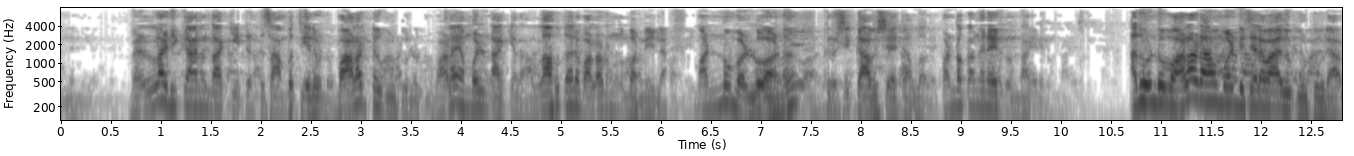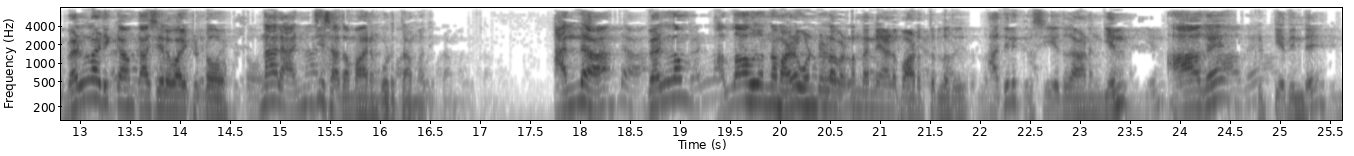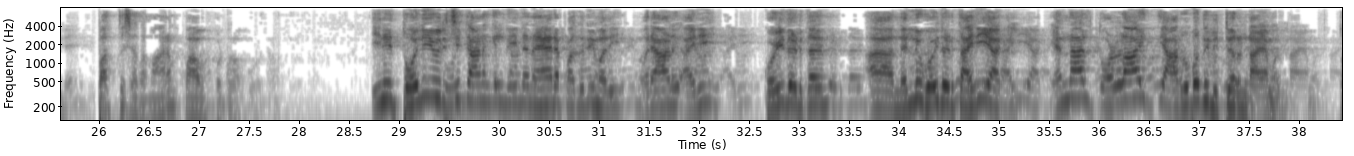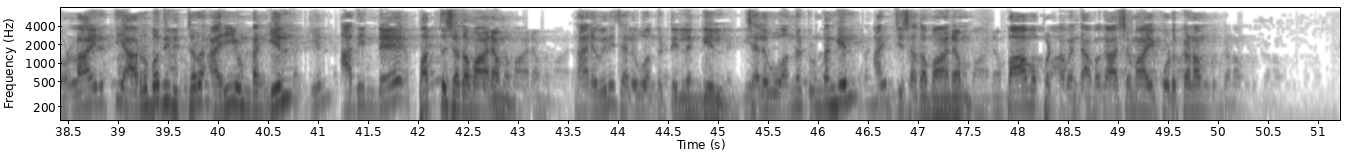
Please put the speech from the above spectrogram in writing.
വെള്ളം അടിക്കാൻ ഉണ്ടാക്കിയിട്ടുണ്ട് സാമ്പത്തിക ഇലവുണ്ട്. വളട്ട് കൂട്ടൂലുണ്ട് വള നമ്മൾ ഉണ്ടാക്കിയത്. അള്ളാഹു താല പറഞ്ഞില്ല. മണ്ണും വെള്ളവുമാണ് കൃഷിക്ക് ആവശ്യമായിട്ട് ഉള്ളത്. പണ്ടൊക്കെ അങ്ങനെയായിരുന്നു ഉണ്ടാക്കിയത്. അതുകൊണ്ട് വളടാൻ വേണ്ടി ചെലവായത് കൂട്ടൂല. വെള്ളടിക്കാൻ കാശ് ചെലവായിട്ടുണ്ടോ? എന്നാൽ അഞ്ച് ശതമാനം കൊടുത്താൽ മതി. അല്ല വെള്ളം അള്ളാഹു തന്ന മഴ കൊണ്ടുള്ള വെള്ളം തന്നെയാണ് പാടത്തുള്ളത്. അതിൽ കൃഷി ചെയ്തതാണെങ്കിൽ ആകെ കിട്ടിയതിന്റെ പത്ത് ശതമാനം പാവപ്പെട്ടു. ഇനി തൊലി ഉരിച്ചിട്ടാണെങ്കിൽ ഇതിന്റെ നേരെ പകുതി മതി. ഒരാൾ അരി കൊയ്തെടുത്ത് നെല്ല് കൊയ്തെടുത്ത് അരിയാക്കി. എന്നാൽ തൊള്ളായിരത്തി അറുപത് ലിറ്റർ ഉണ്ടായാൽ മതി. തൊള്ളായിരത്തി അറുപത് ലിറ്റർ അരി ഉണ്ടെങ്കിൽ അതിന്റെ പത്ത് ശതമാനം. നനവിന് ചെലവ് വന്നിട്ടില്ലെങ്കിൽ ചെലവ് വന്നിട്ടുണ്ടെങ്കിൽ അഞ്ച് ശതമാനം. പാവപ്പെട്ടവന്റെ അവകാശമായി കൊടുക്കണം.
